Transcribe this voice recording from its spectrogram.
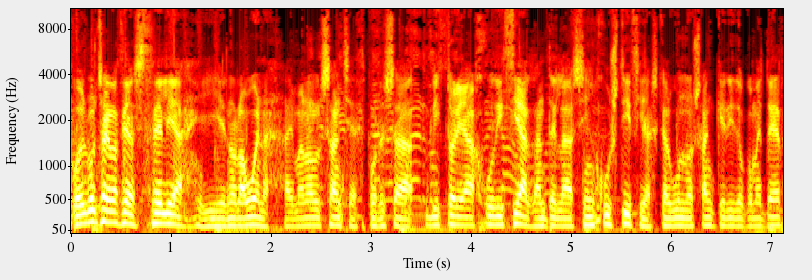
Pues muchas gracias, Celia, y enhorabuena a Emanuel Sánchez por esa victoria judicial ante las injusticias que algunos han querido cometer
